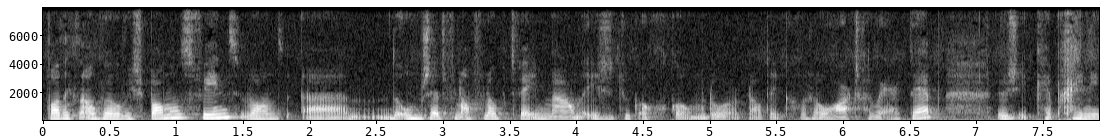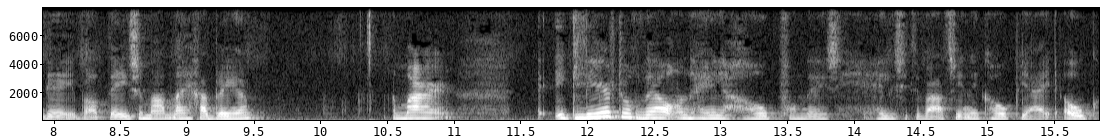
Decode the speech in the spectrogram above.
Wat ik dan ook wel weer spannend vind, want uh, de omzet van de afgelopen twee maanden is natuurlijk ook gekomen doordat ik zo hard gewerkt heb. Dus ik heb geen idee wat deze maand mij gaat brengen. Maar ik leer toch wel een hele hoop van deze hele situatie en ik hoop jij ook.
